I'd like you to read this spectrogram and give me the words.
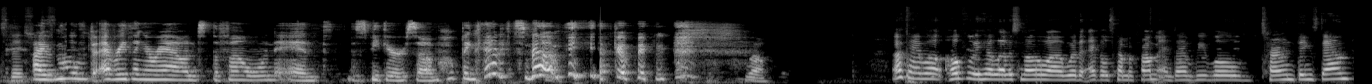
Tenacious. I've moved everything around the phone and the speaker, so I'm hoping that it's not me echoing. Well, Okay, well, hopefully he'll let us know uh, where the echo's coming from, and then we will turn things down.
